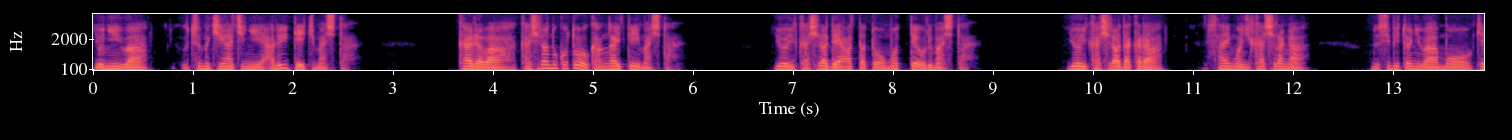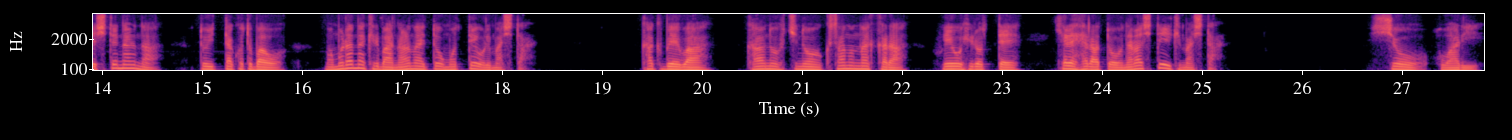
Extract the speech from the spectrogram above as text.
4人はうつむきがちに歩いていきました。彼らは頭のことを考えていました。良い頭であったと思っておりました。良い頭だから最後に頭が盗人にはもう決してなるなといった言葉を守らなければならないと思っておりました。角兵衛は川の縁の草の中から笛を拾ってヘラヘラと鳴らしていきました。章終わり。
